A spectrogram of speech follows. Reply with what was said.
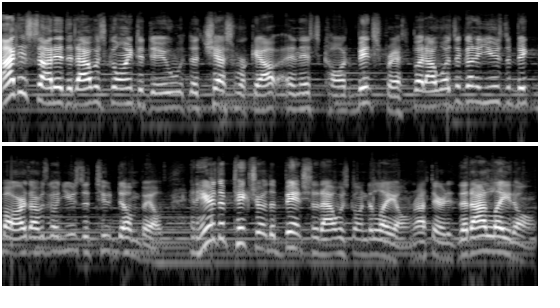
I decided that I was going to do the chest workout, and it's called bench press, but I wasn't going to use the big bars. I was going to use the two dumbbells. And here's a picture of the bench that I was going to lay on, right there, that I laid on.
